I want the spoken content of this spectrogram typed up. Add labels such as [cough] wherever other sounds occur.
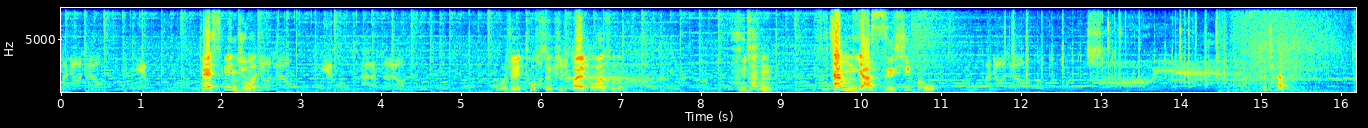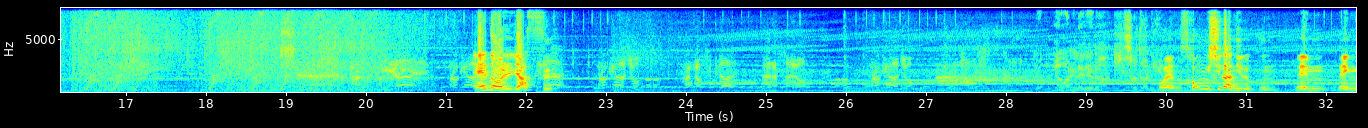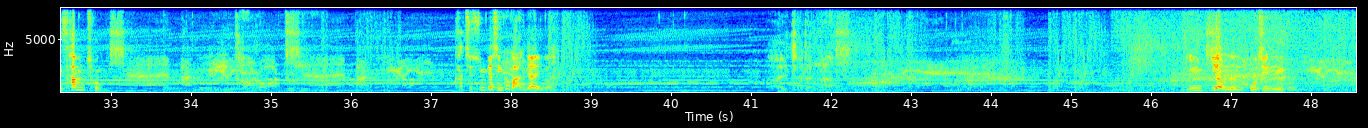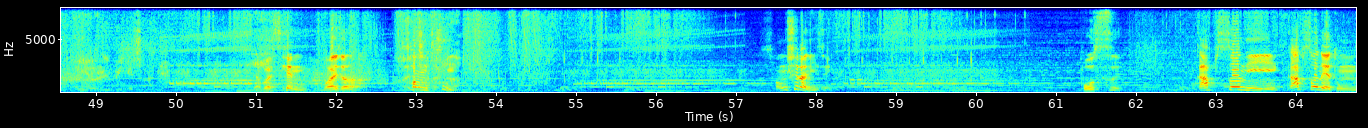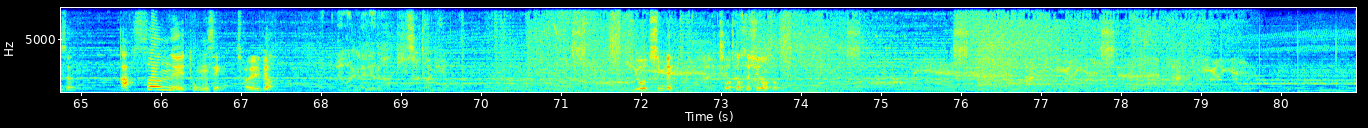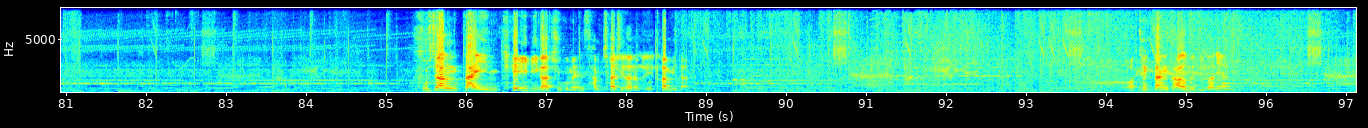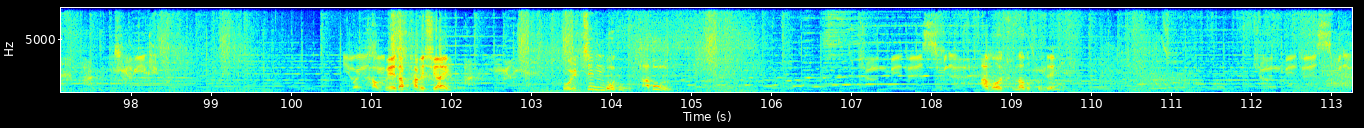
안녕하세요. 예, 베스핀 주머니 안녕하세요. 예, 알았어요. 뭐죠 이 토스 깃발 보관소는 후장 후장 야스 시코 안녕하세요. 하죠. 에널 야스 뭐야 이거 성실한 일꾼 맹, 맹삼촌. 같이 숨겨진 거 맞냐 이거? 인기 없는 호진군. 야 뭐야 스캔 뭐야 하잖아. 성쿤 성실한 인생 보스. 깝선이 깝선의 동선. 깝선의 동생 절벽. 명령을 내려라 기사단이 듀오 침백. 프로토스 신호소. 후장 따인 KB가 죽으면 3차 진화를 못합니다. 어택 당 다음은 이거냐? 뭐야 다왜다 파벳이야 이거 돌진 모드 준비됐습니다. 아머 존나 높은데? 준비됐습니다.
